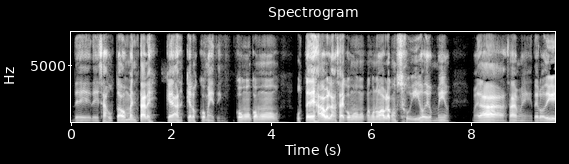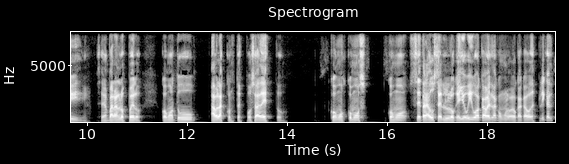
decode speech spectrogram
de, desajustados mentales que, que los cometen. ¿Cómo, cómo ustedes hablan, ¿sabes? Cómo uno habla con su hijo, Dios mío. Me da, ¿sabes? te lo digo y se me paran los pelos. ¿Cómo tú hablas con tu esposa de esto? ¿Cómo, cómo, cómo se traduce lo que yo vivo acá, ¿verdad? Como lo que acabo de explicar,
